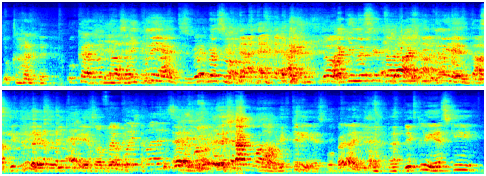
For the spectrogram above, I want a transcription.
do cara, o cara vai casar de clientes, viu pessoal? Não, aqui no escritório já, já, de clientes. Tá, de clientes, de clientes, obviamente. É, vamos deixar claro. Não, de clientes, pô, peraí. De clientes que,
